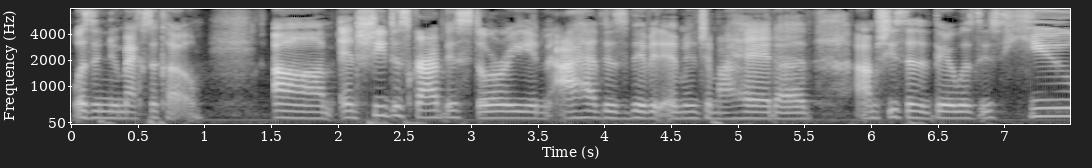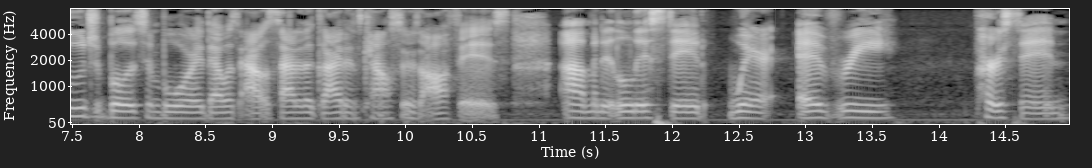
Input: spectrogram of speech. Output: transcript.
was in New Mexico. Um, and she described this story, and I have this vivid image in my head of um, she said that there was this huge bulletin board that was outside of the guidance counselor's office, um, and it listed where every person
